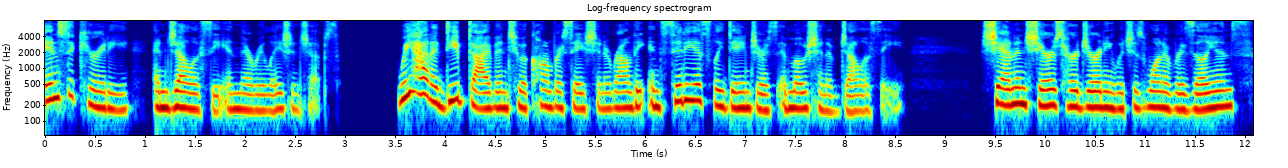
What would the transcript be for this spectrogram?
insecurity, and jealousy in their relationships. We had a deep dive into a conversation around the insidiously dangerous emotion of jealousy. Shanenn shares her journey, which is one of resilience,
